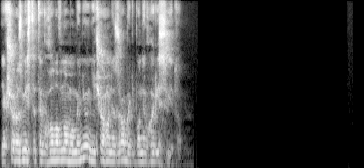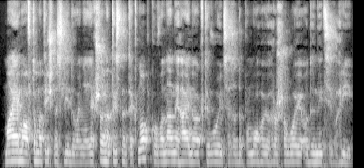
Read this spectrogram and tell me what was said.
Якщо розмістити в головному меню, нічого не зробить, бо не вгорі світу. Маємо автоматичне слідування. Якщо натиснете кнопку, вона негайно активується за допомогою грошової одиниці в грі.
